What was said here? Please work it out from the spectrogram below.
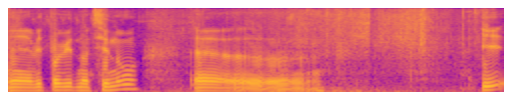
е, відповідну ціну і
